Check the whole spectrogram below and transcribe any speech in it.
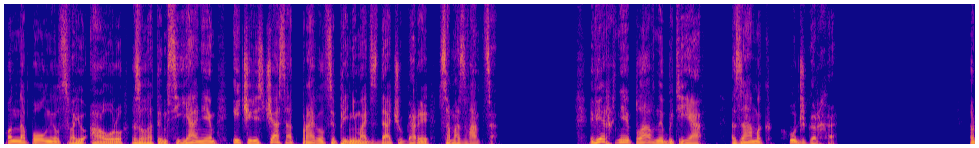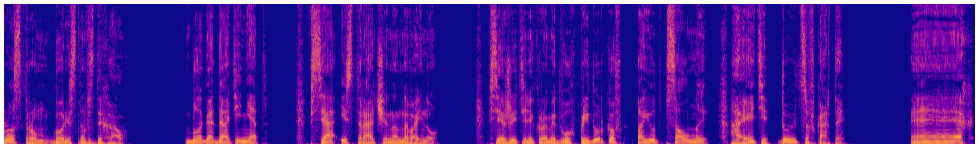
Он наполнил свою ауру золотым сиянием и через час отправился принимать сдачу горы самозванца. Верхние плавны бытия. Замок Худжгарха. Рострум горестно вздыхал. «Благодати нет. Вся истрачена на войну. Все жители, кроме двух придурков, поют псалмы, а эти дуются в карты». «Эх!»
